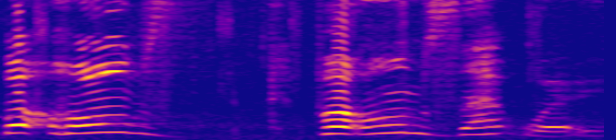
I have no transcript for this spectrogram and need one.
But home's, but home's that way.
